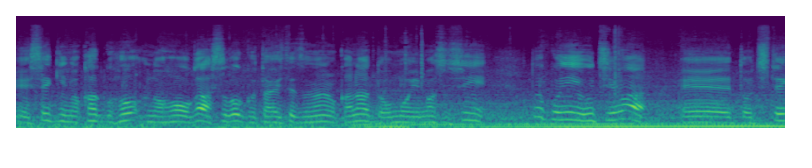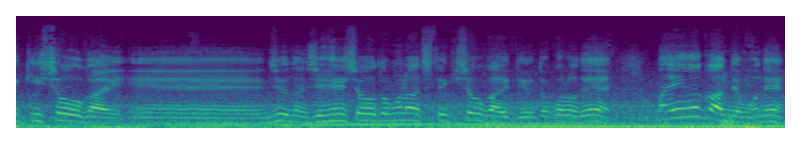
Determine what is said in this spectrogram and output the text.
え席の確保の方がすごく大切なのかなと思いますし特にうちは、えーと、知的障害、えー、重度の自閉症を伴う知的障害というところで、まあ、映画館でもね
